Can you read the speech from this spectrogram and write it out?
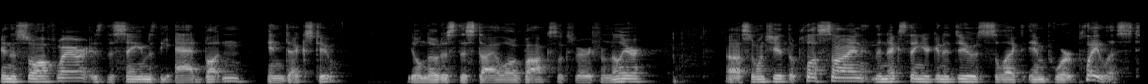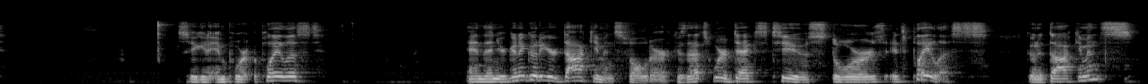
in the software is the same as the add button in DEX 2. You'll notice this dialog box looks very familiar. Uh, so once you hit the plus sign, the next thing you're going to do is select import playlist. So you're going to import a playlist and then you're going to go to your documents folder because that's where Dex2 stores its playlists. Go to documents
